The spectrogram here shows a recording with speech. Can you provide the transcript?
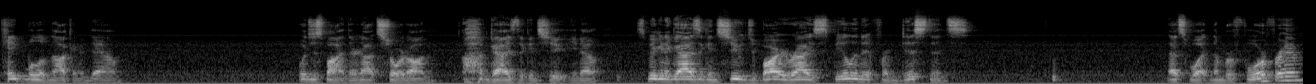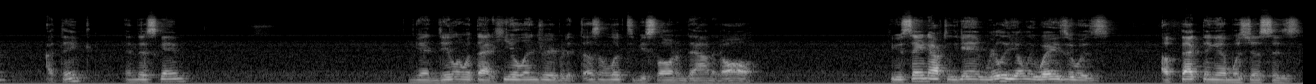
capable of knocking it down. Which is fine. They're not short on, on guys that can shoot, you know. Speaking of guys that can shoot, Jabari Rice feeling it from distance. That's what, number four for him, I think, in this game. Again, dealing with that heel injury, but it doesn't look to be slowing him down at all. He was saying after the game, really the only ways it was affecting him was just his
